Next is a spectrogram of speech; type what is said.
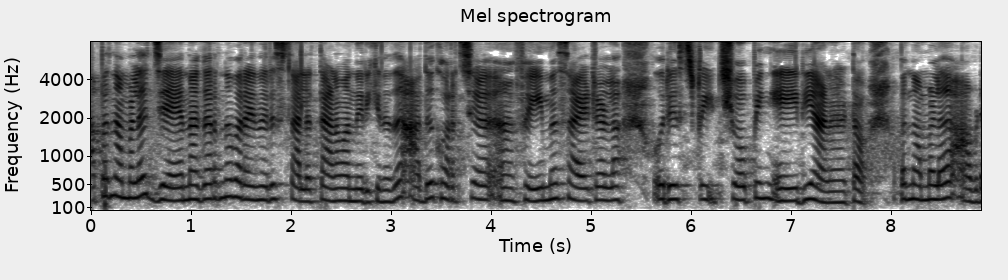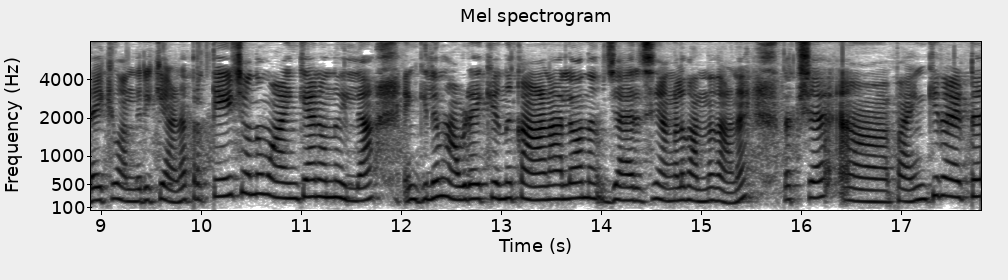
അപ്പം നമ്മൾ ജയനഗർ എന്ന് പറയുന്ന ഒരു സ്ഥലത്താണ് വന്നിരിക്കുന്നത്. അത് കുറച്ച് ഫേമസ് ആയിട്ടുള്ള ഒരു സ്ട്രീറ്റ് ഷോപ്പിംഗ് ഏരിയ ആണ് കേട്ടോ. അപ്പം നമ്മൾ അവിടേക്ക് വന്നിരിക്കുകയാണ്. പ്രത്യേകിച്ചൊന്നും വാങ്ങിക്കാനൊന്നുമില്ല. എങ്കിലും അവിടേക്ക് ഒന്ന് കാണാമല്ലോ എന്ന് വിചാരിച്ച് ഞങ്ങൾ വന്നതാണ്. പക്ഷേ ഭയങ്കരമായിട്ട്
